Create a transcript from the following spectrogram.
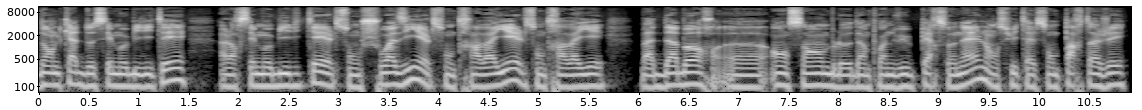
dans le cadre de ces mobilités. Alors ces mobilités, elles sont choisies, elles sont travaillées, elles sont travaillées bah, d'abord ensemble d'un point de vue personnel, ensuite elles sont partagées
